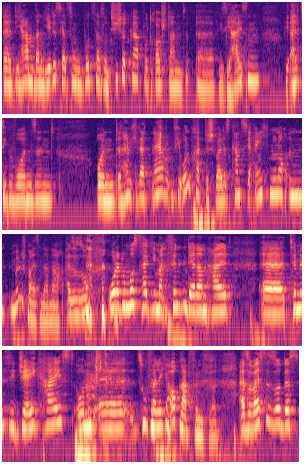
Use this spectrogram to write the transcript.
Äh, die haben dann jedes Jahr zum Geburtstag so ein T-Shirt gehabt, wo drauf stand, äh, wie sie heißen, wie alt sie geworden sind. Und dann habe ich gedacht, naja, wie unpraktisch, weil das kannst du ja eigentlich nur noch in den Müll schmeißen danach. Also so, oder du musst halt jemanden finden, der dann halt äh, Timothy Jake heißt und äh, zufällig auch gerade fünf wird. Also weißt du so, das,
